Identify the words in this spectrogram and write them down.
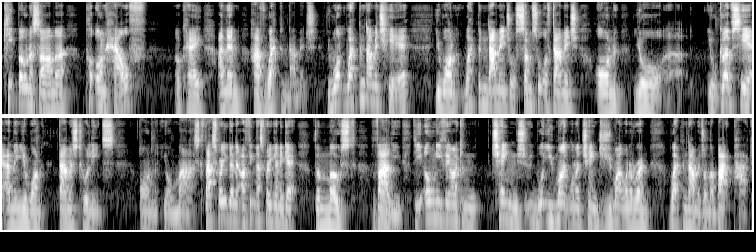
keep bonus armor, put on health, okay, and then have weapon damage. You want weapon damage here. You want weapon damage or some sort of damage on your uh, your gloves here, and then you want damage to elites on your mask. That's where you're gonna. I think that's where you're gonna get the most value. The only thing I can change, what you might want to change, is you might want to run weapon damage on the backpack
